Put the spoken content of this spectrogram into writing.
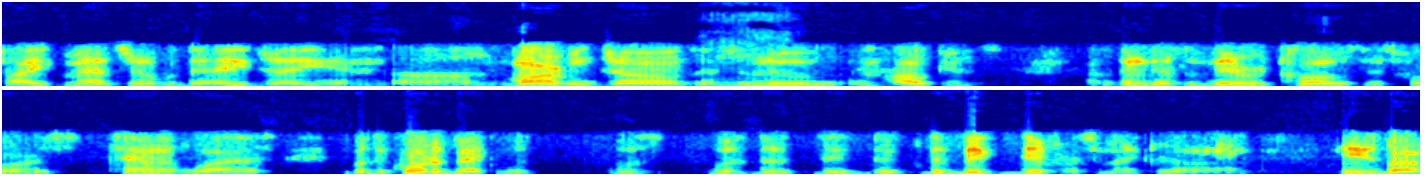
tight matchup with the AJ and um, Marvin Jones and Mhm. Sanu and Hawkins. I think that's a very close as far as talent wise. But the quarterback was was was the the the, the big difference maker. Um, he's by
